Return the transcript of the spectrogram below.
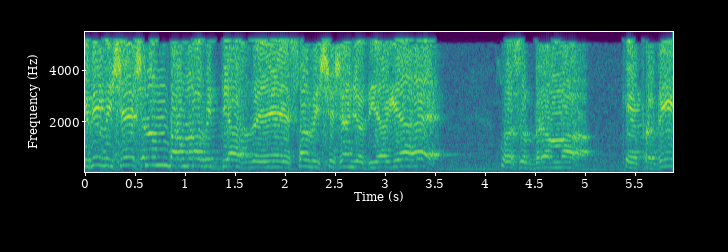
यदि विशेषण ब्रह्म विद्या सब विशेषण जो दिया गया है, उस ब्रह्म के प्रति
